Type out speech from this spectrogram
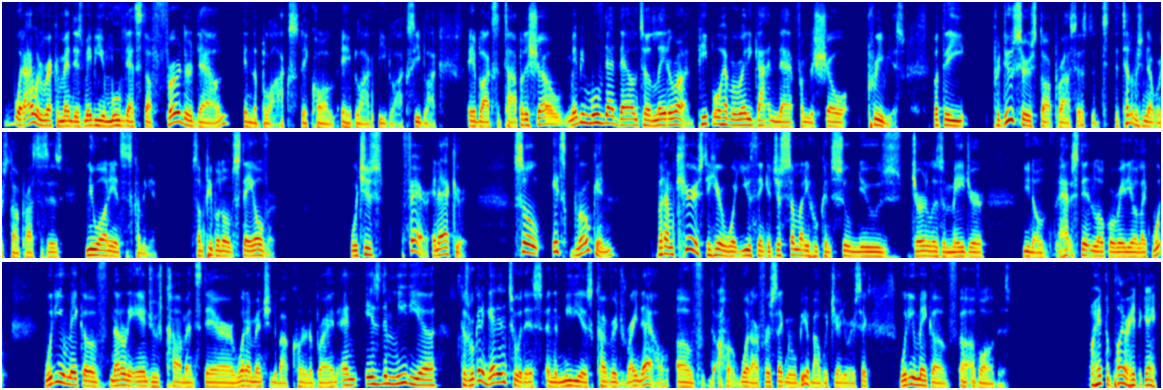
what I would recommend is maybe you move that stuff further down in the blocks. They call A block, B block, C block. A block's the top of the show. Maybe move that down to later on. People have already gotten that from the show previous. But the producer's thought process, the, the television network's thought process is new audiences coming in. Some people don't stay over, which is fair and accurate. So it's broken, but I'm curious to hear what you think. It's just somebody who consumed news, journalism major, you know, had a stint in local radio. Like what what do you make of not only Andrew's comments there, what I mentioned about Conan O'Brien, and is the media because we're going to get into this and the media's coverage right now of what our first segment will be about with January 6th. What do you make of uh, of all of this? Don't hate the player, hate the game.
